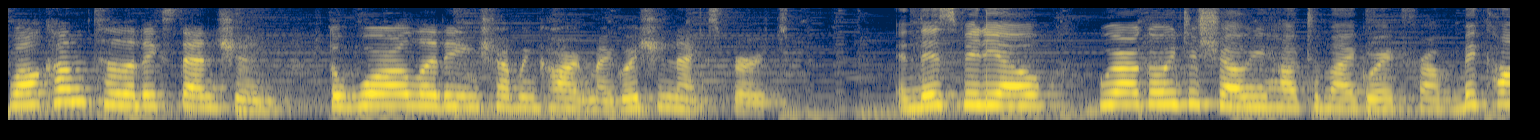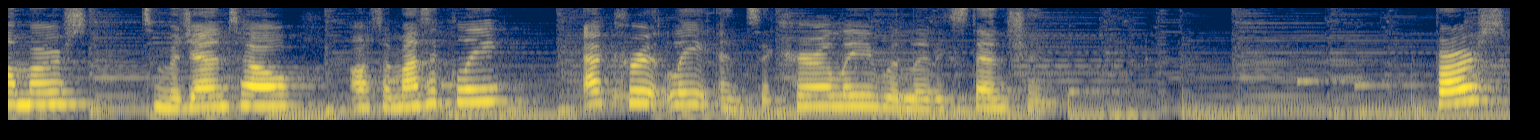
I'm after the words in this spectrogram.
Welcome to Lit Extension, the world leading shopping cart migration expert. In this video, we are going to show you how to migrate from BigCommerce to Magento automatically, accurately, and securely with Lit Extension. First,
